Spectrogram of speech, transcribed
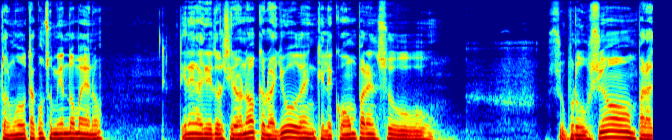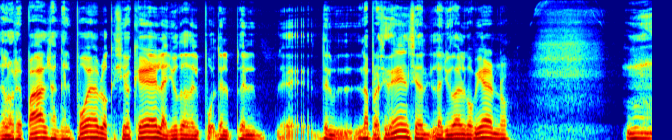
todo el mundo está consumiendo menos, tienen el grito al cielo, no, que lo ayuden, que le compren su su producción para que lo repartan el pueblo, que si o qué, la ayuda del, del, eh, de la presidencia, la ayuda del gobierno. Mm,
